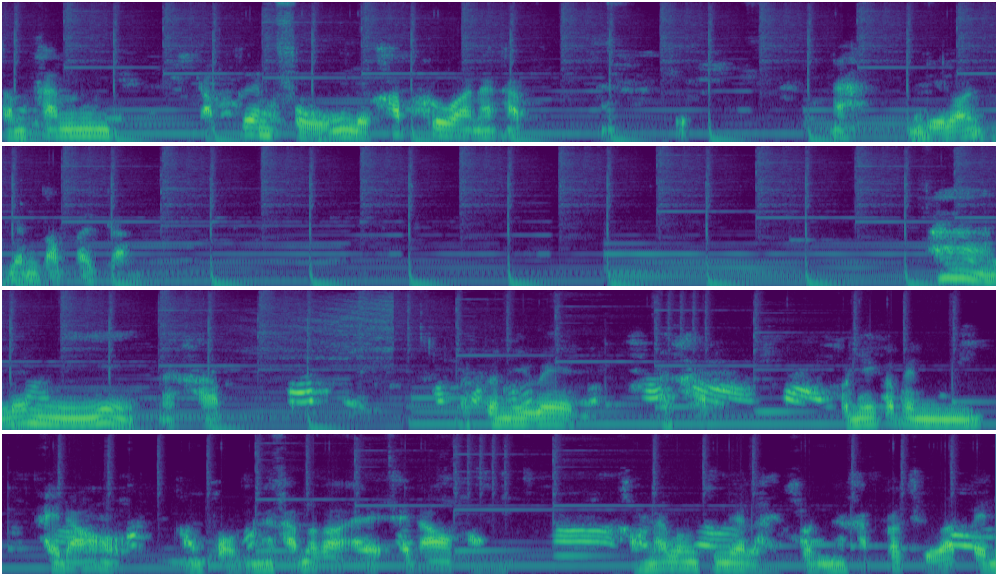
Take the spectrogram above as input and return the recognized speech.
สำคัญกับเพื่อนฝูงหรือครอบครัวนะครับอะเดี๋ยวเราเล่มต่อไปกันห้าเล่มนี้นะครับ ดรนิเวศนะครับ คนนี้ก็เป็นไอดอลของผมนะครับ แล้วก็ไอดอลของของนักลงทุนหลายคนนะครับ ก็ถือว่าเป็น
